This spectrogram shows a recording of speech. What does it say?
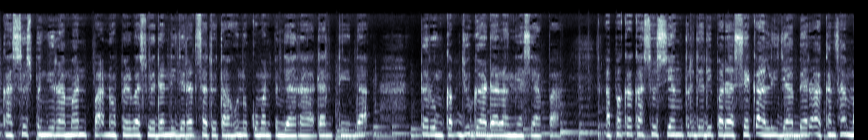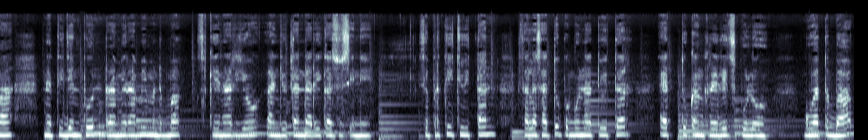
Kasus penyiraman Pak Novel Baswedan dijerat satu tahun hukuman penjara dan tidak terungkap juga dalangnya siapa. Apakah kasus yang terjadi pada Sheikh Ali Jaber akan sama? Netizen pun rame-rame mendebak skenario lanjutan dari kasus ini. Seperti cuitan salah satu pengguna Twitter tukang kredit 10. Gua tebak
